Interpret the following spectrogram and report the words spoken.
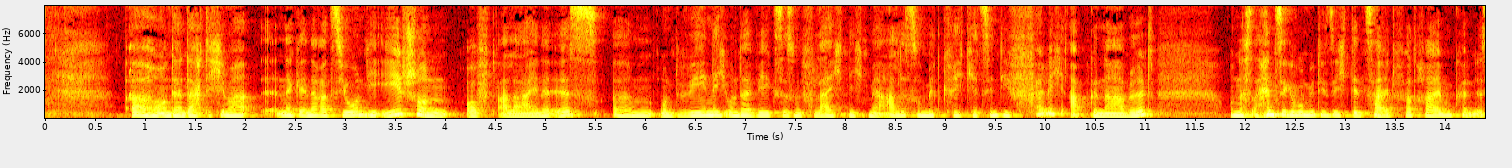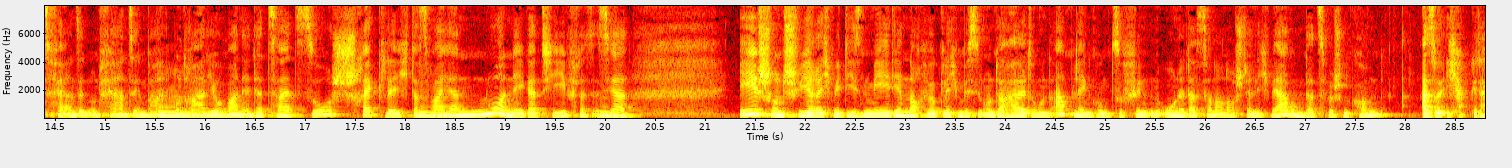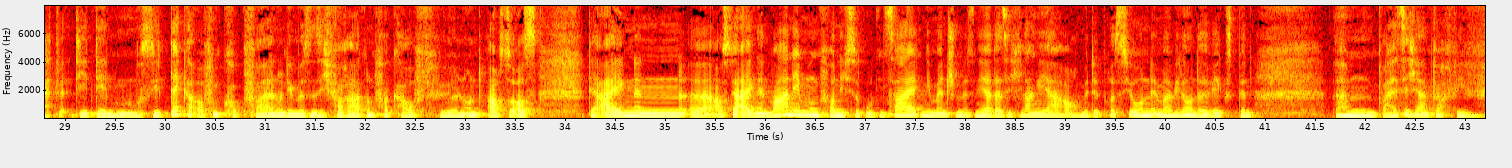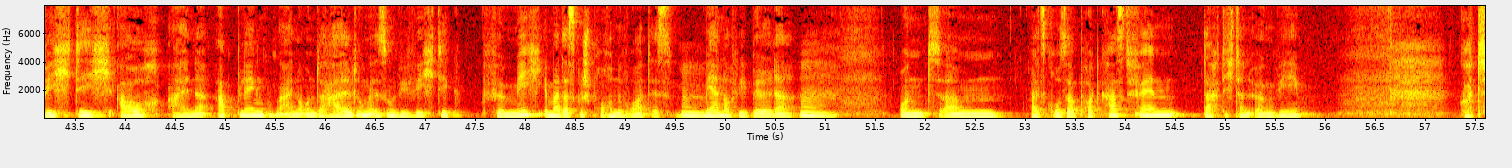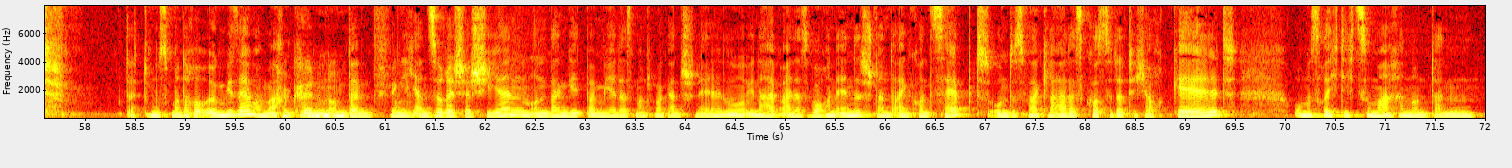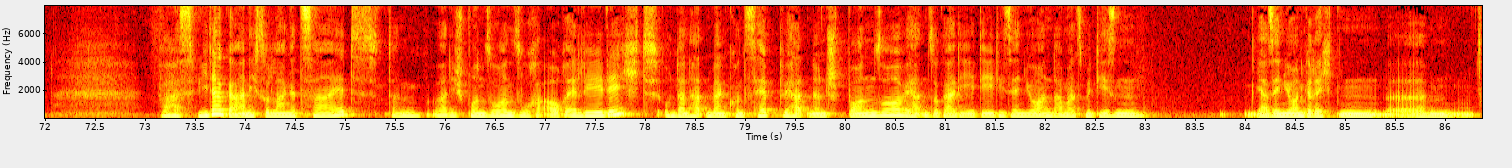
Äh, und dann dachte ich immer, eine Generation, die eh schon oft alleine ist ähm, und wenig unterwegs ist und vielleicht nicht mehr alles so mitkriegt, jetzt sind die völlig abgenabelt und das Einzige, womit die sich die Zeit vertreiben können, ist Fernsehen. Und Fernsehen mhm. und Radio waren in der Zeit so schrecklich. Das mhm. war ja nur negativ. Das ist mhm. ja eh schon schwierig, mit diesen Medien noch wirklich ein bisschen Unterhaltung und Ablenkung zu finden, ohne dass dann auch noch ständig Werbung dazwischen kommt. Also ich habe gedacht, die, denen muss die Decke auf den Kopf fallen und die müssen sich verraten und verkauft fühlen. Und auch so aus der eigenen, äh, aus der eigenen Wahrnehmung von nicht so guten Zeiten. Die Menschen wissen ja, dass ich lange Jahre auch mit Depressionen immer wieder unterwegs bin ähm, weiß ich einfach, wie wichtig auch eine Ablenkung, eine Unterhaltung ist und wie wichtig für mich immer das gesprochene Wort ist. Mhm. Mehr noch wie Bilder. Mhm. Und ähm, als großer Podcast-Fan dachte ich dann irgendwie, Gott, das muss man doch auch irgendwie selber machen können. Mhm. Und dann fing ich an zu recherchieren und dann geht bei mir das manchmal ganz schnell. So innerhalb eines Wochenendes stand ein Konzept und es war klar, das kostet natürlich auch Geld um es richtig zu machen. Und dann war es wieder gar nicht so lange Zeit. Dann war die Sponsorensuche auch erledigt. Und dann hatten wir ein Konzept, wir hatten einen Sponsor, wir hatten sogar die Idee, die Senioren damals mit diesen ja, seniorengerechten, ähm,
